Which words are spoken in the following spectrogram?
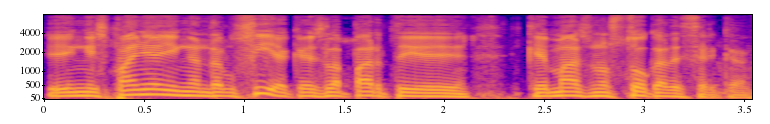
en España y en Andalucía, que es la parte que más nos toca de cerca?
